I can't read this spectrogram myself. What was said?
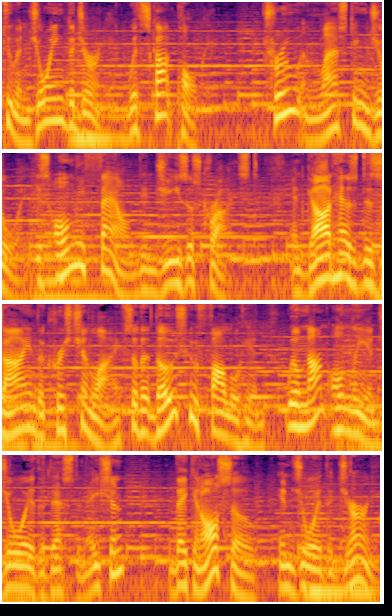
to Enjoying the Journey with Scott Pauley. True and lasting joy is only found in Jesus Christ, and God has designed the Christian life so that those who follow Him will not only enjoy the destination, they can also enjoy the journey.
